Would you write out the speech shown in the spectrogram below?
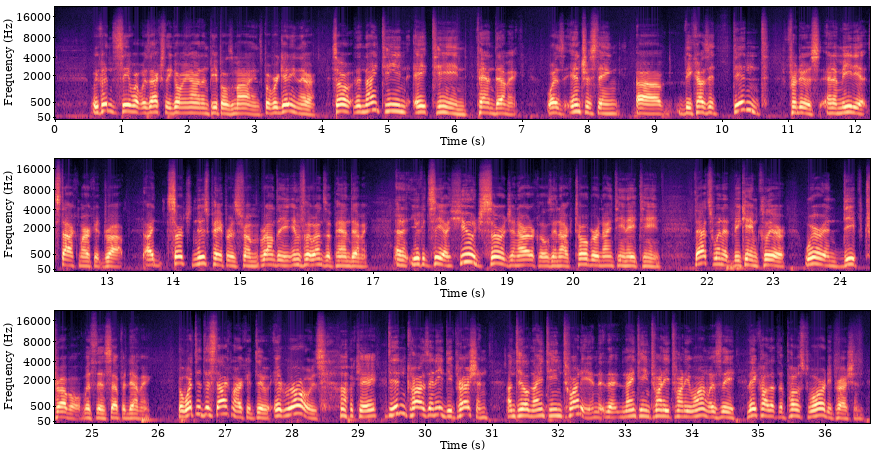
We couldn't see what was actually going on in people's minds, but we're getting there. So the 1918 pandemic was interesting uh, because it didn't produce an immediate stock market drop. I searched newspapers from around the influenza pandemic, and you could see a huge surge in articles in October 1918. That's when it became clear we're in deep trouble with this epidemic. But what did the stock market do? It rose, okay? It didn't cause any depression until 1920. And the 1920-21 was the, they call it the post-war depression.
